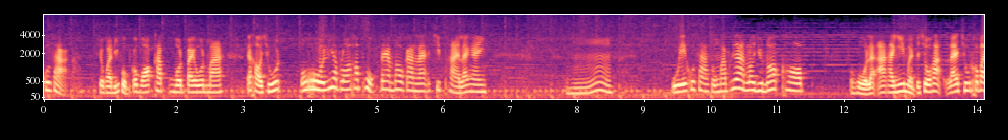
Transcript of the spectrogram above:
คุสะจังหวะนี้ผมก็บล็อกครับวนไปวนมาแล้วเขาชุด โอ้โหเรียบร้อยครับหกแต้มเท่ากันแล้วชิปหายแล้วไงอูเอคุสะส่งมาเพื่อนเราอยู่นอกขอบโอ้โห และอาคางิเหมือนจะโชว์ค่ะและชุดเข้าไป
